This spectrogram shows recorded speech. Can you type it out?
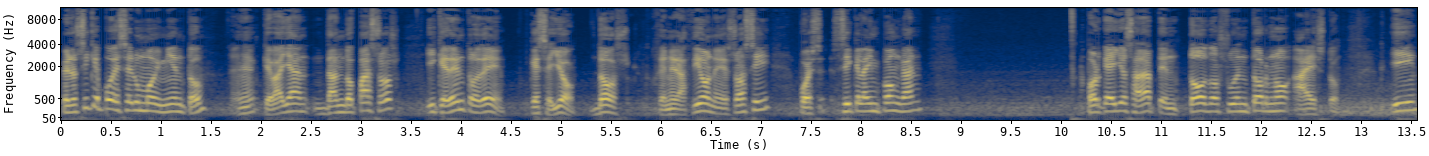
Pero sí que puede ser un movimiento que vayan dando pasos y que dentro de, qué sé yo, dos generaciones o así, pues sí que la impongan porque ellos adapten todo su entorno a esto. Y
